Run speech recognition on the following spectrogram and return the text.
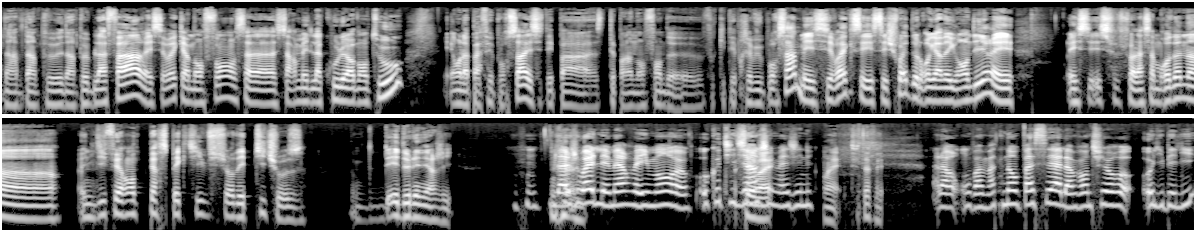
d'un peu d'un peu blafard, et c'est vrai qu'un enfant, ça, ça remet de la couleur dans tout, et on l'a pas fait pour ça, et c'était pas c'était pas un enfant de qui était prévu pour ça, mais c'est vrai que c'est chouette de le regarder grandir, et et voilà, ça me redonne un, une différente perspective sur des petites choses et de l'énergie. la joie et de l'émerveillement euh, au quotidien, j'imagine. Ouais, tout à fait. Alors, on va maintenant passer à l'aventure Olibelli.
